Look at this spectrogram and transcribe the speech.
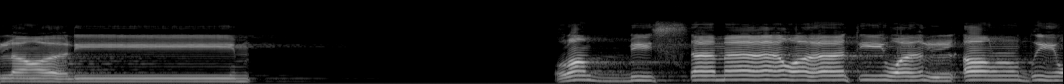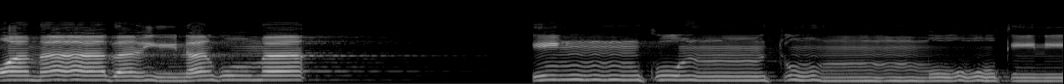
العليم. رب السماوات والأرض وما بينهما إن كنتم موقنين.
